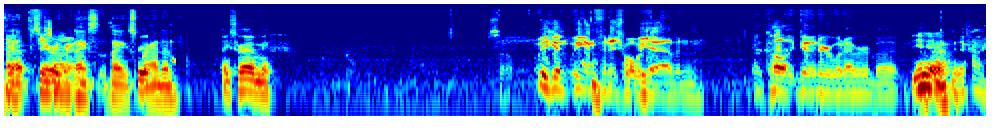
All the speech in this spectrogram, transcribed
Yep. See you See you, around. Thanks. Thanks, Yeah. Brandon. Thanks for having me. so we can we can finish what we have and, and call it good or whatever. But Yeah. I definitely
